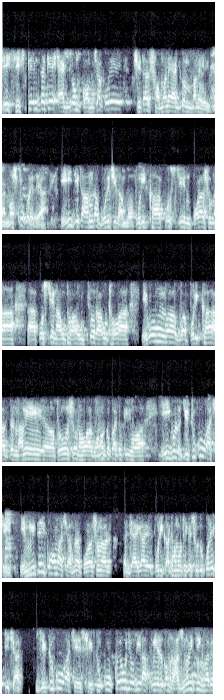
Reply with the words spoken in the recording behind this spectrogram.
সেই সিস্টেমটাকে একদম কবজা করে সেটা মানে একদম মানে নষ্ট করে দেয়া। এই যেটা আমরা বলছিলাম পরীক্ষা কোশ্চেন পড়াশোনা কোশ্চেন আউট হওয়া উত্তর আউট হওয়া এবং আহ, পরীক্ষার নামে প্রহসন হওয়া গণটোকাটকি হওয়া এইগুলো যেটুকু আছে এমনিতেই কম আছে। আপনার পড়াশোনার জায়গায় পরিকাঠামো থেকে শুরু করে টিচার যেটুকু আছে সেটুকুকেও যদি আপনি এরকম রাজনৈতিকভাবে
